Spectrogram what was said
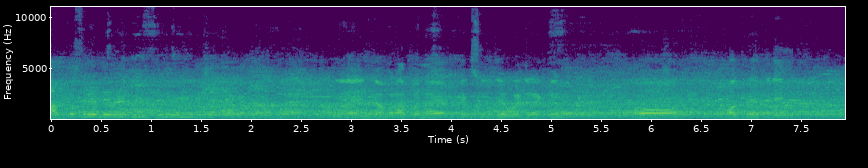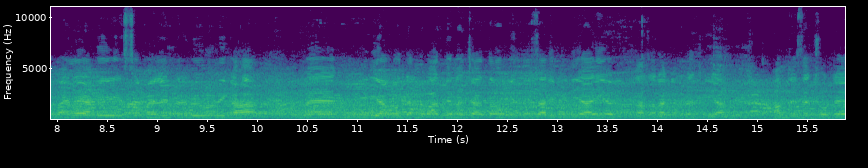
आपको श्रेय दे रहे हैं फ़िल्म पूरी होने के क्या ये इनका बड़ापन है एक सुलझे हुए डायरेक्टर है। और बहुत बेहतरीन मैंने अभी इससे पहले इंटरव्यू में भी कहा मैं मीडिया को धन्यवाद देना चाहता हूँ इतनी सारी मीडिया आई और इतना सारा कवरेज किया। हम जैसे छोटे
